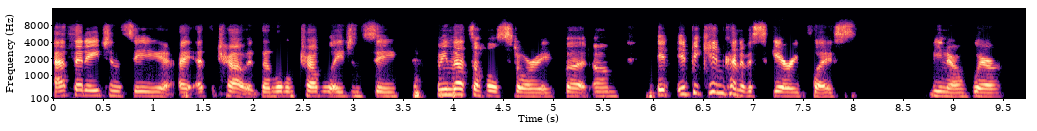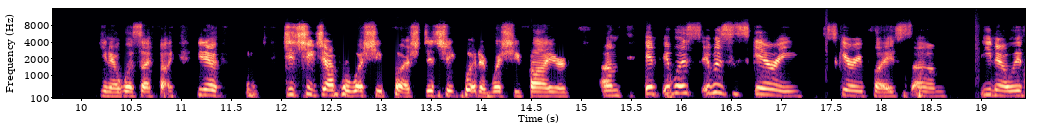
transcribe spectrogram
at that agency, I, at the travel, that little travel agency. I mean, that's a whole story, but um, it it became kind of a scary place. You know, where, you know, was I, fi- you know, did she jump or was she pushed? Did she quit or was she fired? Um, it it was it was a scary scary place. Um, you know, if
